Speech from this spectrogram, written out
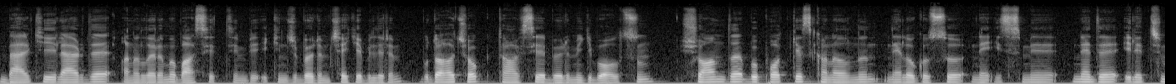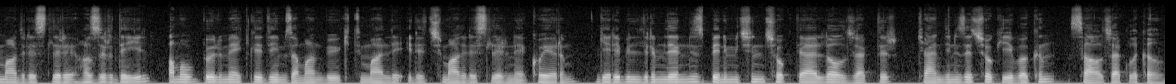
Belki ileride anılarımı bahsettiğim bir ikinci bölüm çekebilirim. Bu daha çok tavsiye bölümü gibi olsun. Şu anda bu podcast kanalının ne logosu, ne ismi, ne de iletişim adresleri hazır değil. Ama bu bölüme eklediğim zaman büyük ihtimalle iletişim adreslerini koyarım. Geri bildirimleriniz benim için çok değerli olacaktır. Kendinize çok iyi bakın, sağlıcakla kalın.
